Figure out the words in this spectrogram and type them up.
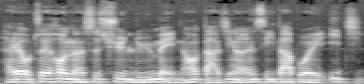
还有最后呢是去旅美，然后打进了 NCAA 一级。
